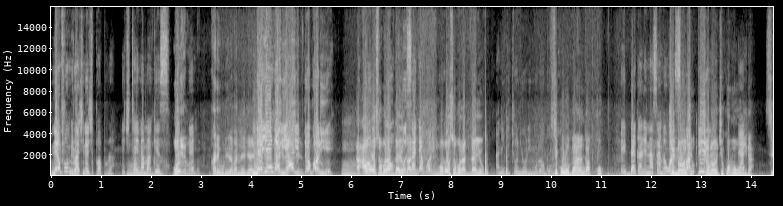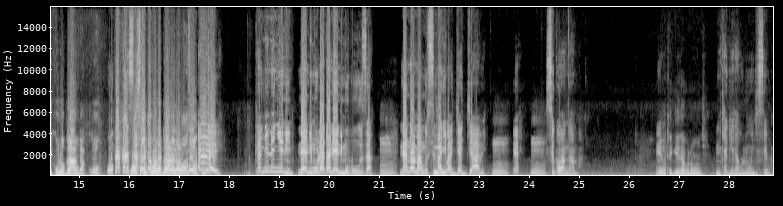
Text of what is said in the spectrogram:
Nenfumbirwa kino ekipapula ekitalina magezi. Oyo- Eh? kale wulira banna ebyayo naye nga lyali ddogo lye Ah, oba osobola ddayo oba osobola ddayo? Anigitoni oli mulogo? Sikulogangako eddagala lyenasanga wansi kino wa nki- kino piro nkikubuulira sikulogangako okakasa. Wasangako neddagala wansi wa piro. Eh, kenyini nyini nendi mulaga nendi mubuuza. Mm, nangamba mbu simanyi bajjajjaabe. Mm, Eh? mm. sigo waŋŋamba naye otegeera bulungi. Ntegeera bulungi sebo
